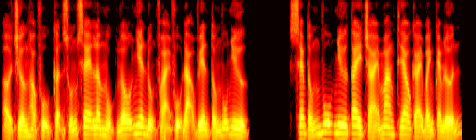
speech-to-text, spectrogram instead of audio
ở trường học phụ cận xuống xe Lâm Mục ngẫu nhiên đụng phải phụ đạo viên Tống Vũ Như. Xem Tống Vũ Như tay trái mang theo cái bánh kem lớn,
